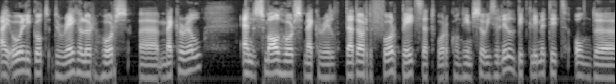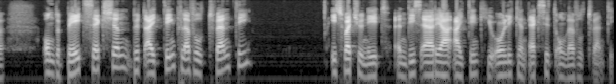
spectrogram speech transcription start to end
I only got the regular horse uh, mackerel and the small horse mackerel. That are the four baits that work on him. So he's a little bit limited on the on the bait section, but I think level 20 is what you need. And this area, I think you only can exit on level 20.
